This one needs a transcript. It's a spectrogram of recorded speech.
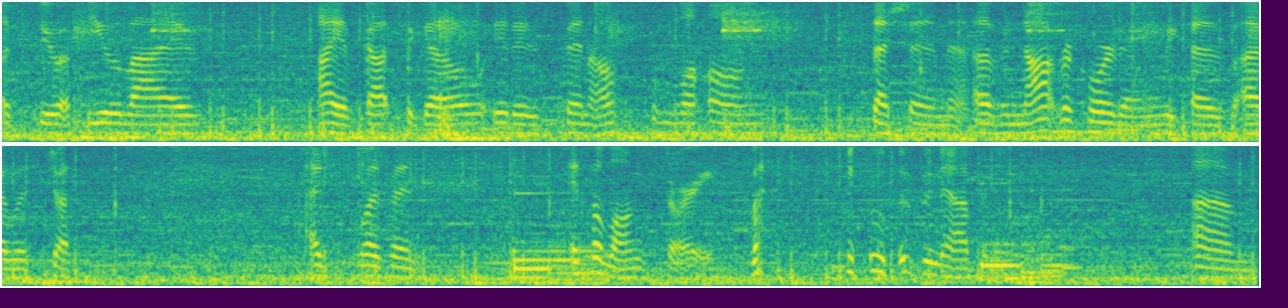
Let's do a few lives. I have got to go. It has been a long session of not recording because I was just, I just wasn't, it's a long story, but it wasn't happening. Um,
